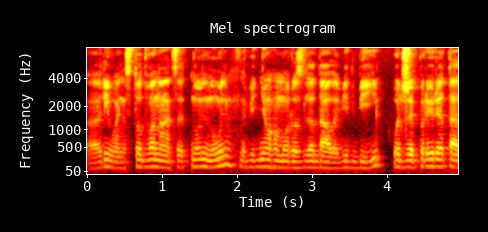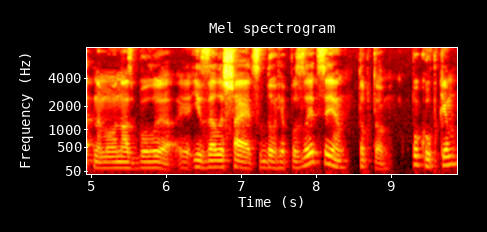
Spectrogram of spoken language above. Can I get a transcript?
е, рівень 112.00. Від нього ми розглядали відбій. Отже, пріоритетними у нас були е, і залишаються довгі позиції, тобто покупки.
